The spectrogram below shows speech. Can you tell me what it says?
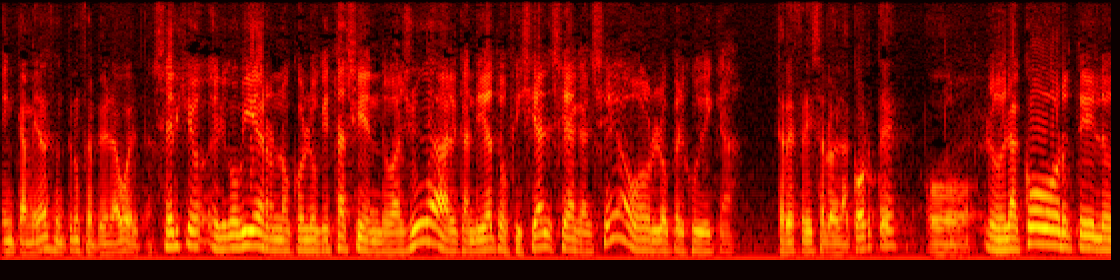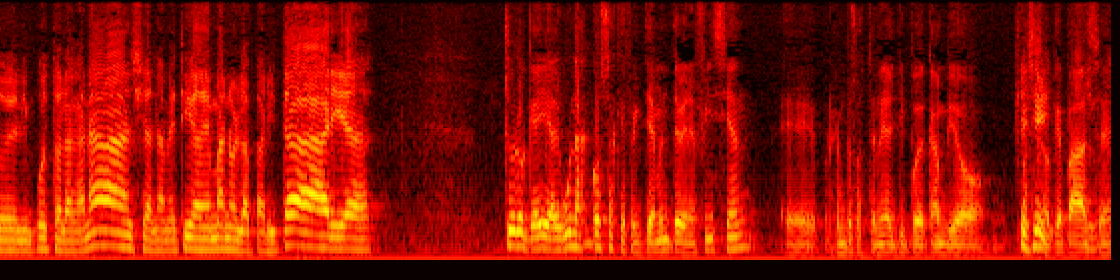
encaminarse un triunfo en primera vuelta. Sergio, ¿el gobierno con lo que está haciendo ayuda al candidato oficial, sea que sea, o lo perjudica? ¿Te referís a lo de la Corte? O... Lo de la Corte, lo del impuesto a la ganancia, la metida de mano en la paritaria. Yo creo que hay algunas cosas que efectivamente benefician, eh, por ejemplo, sostener el tipo de cambio, pase lo que pase.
